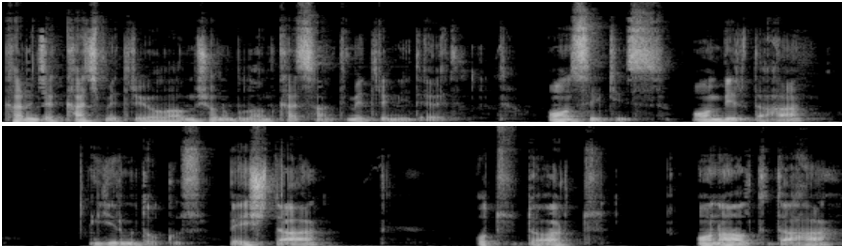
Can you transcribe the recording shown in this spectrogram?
Karınca kaç metre yol almış onu bulalım. Kaç santimetre miydi? Evet. 18. 11 daha. 29. 5 daha. 34. 16 daha.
